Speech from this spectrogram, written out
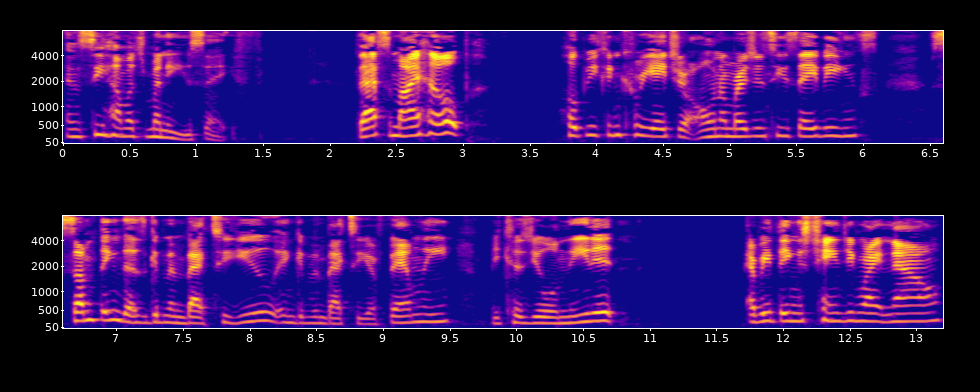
and see how much money you save. That's my help. Hope you can create your own emergency savings, something that's given back to you and given back to your family because you will need it. Everything is changing right now,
